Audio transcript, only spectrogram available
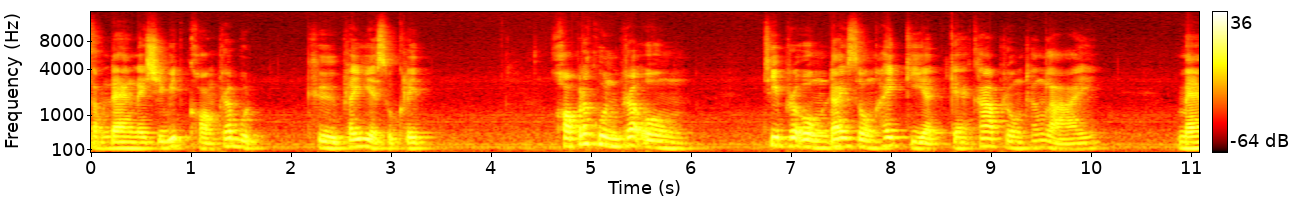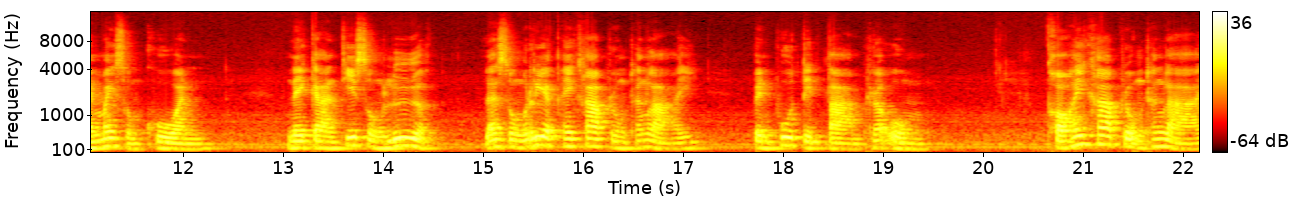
สำแดงในชีวิตของพระบุตรคือพระเยซูคริสต์ขอบพระคุณพระองค์ ที่พระองค์ได้ทรงให้เกียรติแก่ข้าพระองค์ทั้งหลาย แม้ไม่สมควร ในการที่ทรงเลือกและทรงเรียกให้ข้าพระองค์ทั้งหลาย เป็นผู้ติดตามพระองค์ ขอให้ข้าพระองค์ทั้งหลาย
